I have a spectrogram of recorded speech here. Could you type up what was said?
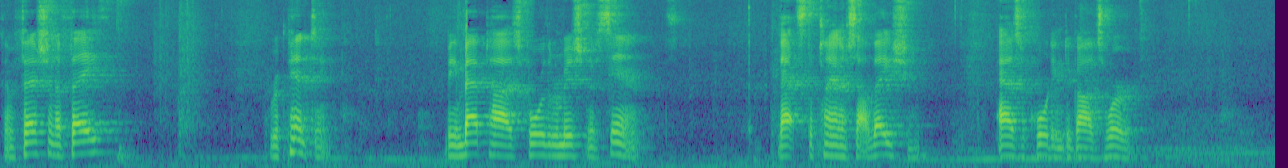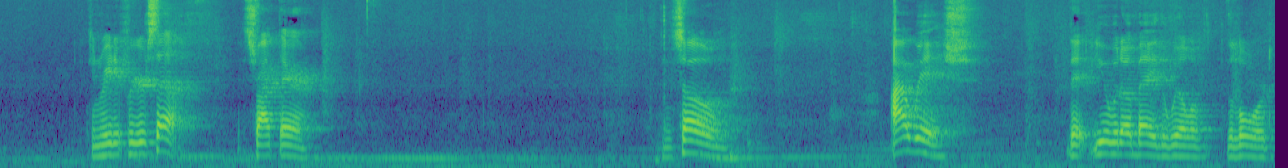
confession of faith, repenting, being baptized for the remission of sins. That's the plan of salvation as according to God's Word. You can read it for yourself. It's right there. And so, I wish that you would obey the will of the Lord.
